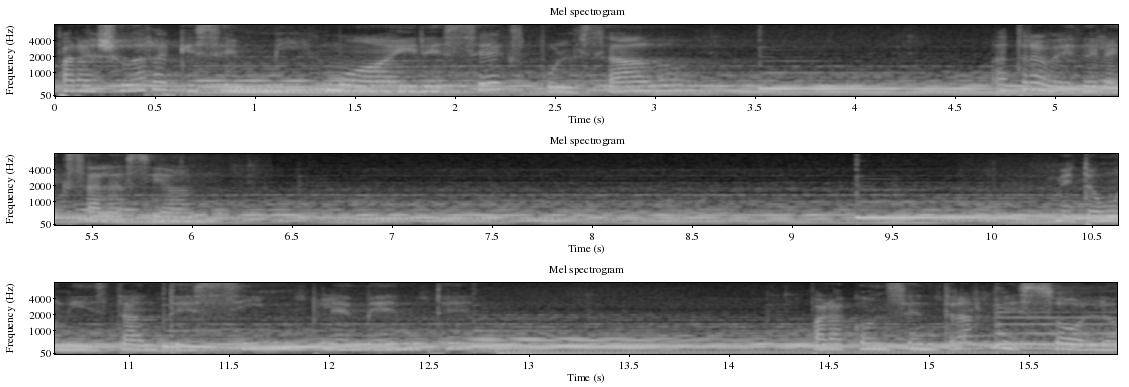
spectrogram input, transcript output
para ayudar a que ese mismo aire sea expulsado a través de la exhalación. Me tomo un instante concentrarme solo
